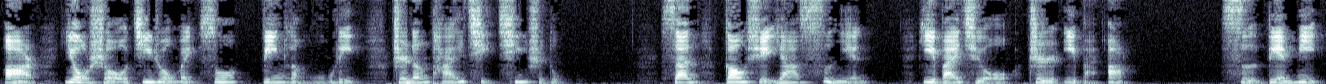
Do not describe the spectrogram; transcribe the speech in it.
二、右手肌肉萎缩，冰冷无力，只能抬起七十度；三、高血压四年，一百九至一百二。四便秘，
